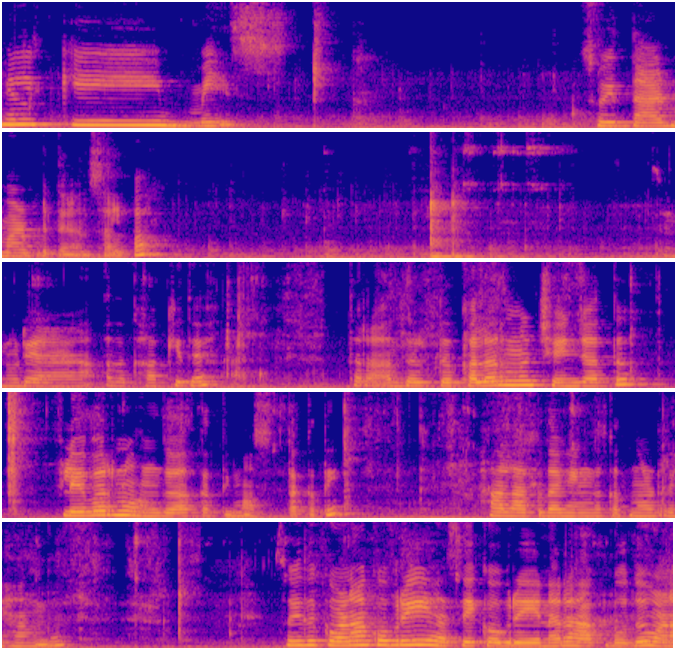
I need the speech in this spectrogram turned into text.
ಮಿಲ್ಕಿ ಮೀಸ್ ಸೊ ಇದನ್ನ ಆ್ಯಡ್ ಮಾಡಿಬಿಡ್ತೇನೆ ಒಂದು ಸ್ವಲ್ಪ. ನೋಡಿ ಅದಕ್ಕೆ ಹಾಕಿದೆ. ಥರ ಅದ್ರದ್ದು ಕಲರ್ನು ಚೇಂಜ್ ಆಯ್ತು ಫ್ಲೇವರ್ನು ಹಂಗೆ ಆಕತಿ, ಮಸ್ತ್ ಆಕತಿ. ಹಾಲು ಹಾಕಿದಾಗ ಹೆಂಗೆ ಆಕತ್ ನೋಡ್ರಿ ಹಂಗೆ. ಸೊ ಇದಕ್ಕೆ ಒಣ ಕೊಬ್ಬರಿ ಹಸಿ ಕೊಬ್ಬರಿ ಏನಾರು ಹಾಕ್ಬೋದು. ಒಣ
